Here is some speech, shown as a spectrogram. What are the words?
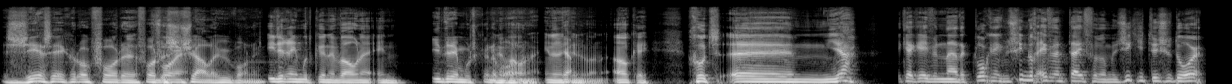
zeer zeker ook voor de, voor de sociale huurwoning. Iedereen moet kunnen wonen in. Iedereen moet kunnen, Kunnen wonen. wonen. Iedereen Ja. kunnen wonen. Oké. Goed. ehm, ja. Ik kijk even naar de klok. Ik denk misschien nog even een tijd voor een muziekje tussendoor.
